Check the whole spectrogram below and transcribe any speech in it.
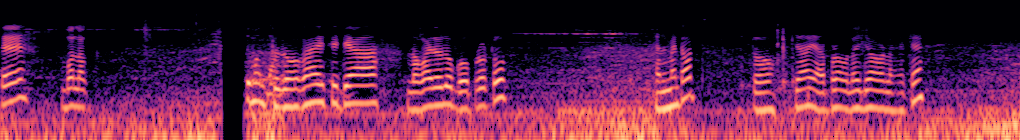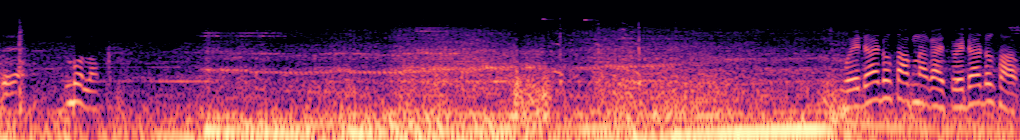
তে বলক। লগাইছ এতিয়া লগাই ল'লোঁ গ'প্ৰ'টো হেলমেটত। তো এতিয়া ইয়াৰ পৰা ওলাই দিওঁ আৰু লাহেকৈ। বলক। ৱেডাৰটো চাওক না গাইছ ৱেডাৰটো চাওক।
